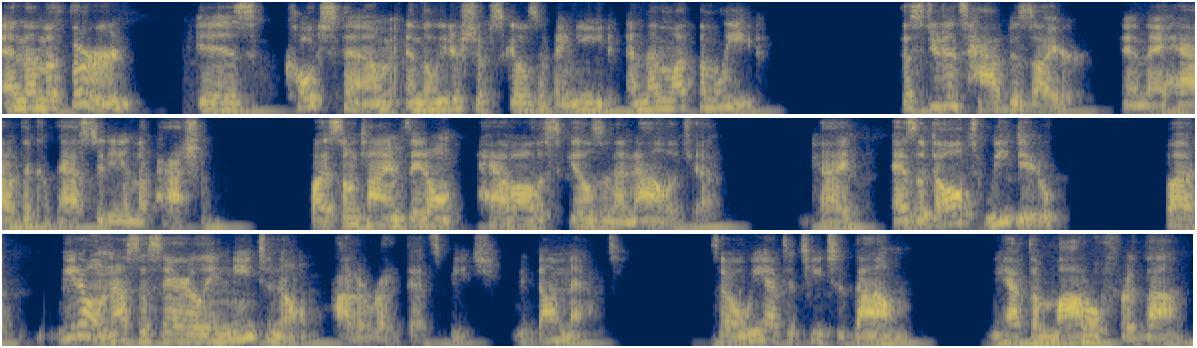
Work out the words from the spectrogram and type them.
And then the third is coach them and the leadership skills that they need and then let them lead. The students have desire and they have the capacity and the passion, but sometimes they don't have all the skills and the knowledge yet. Okay. As adults, we do, but we don't necessarily need to know how to write that speech. We've done that. So we have to teach them, we have to model for them.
